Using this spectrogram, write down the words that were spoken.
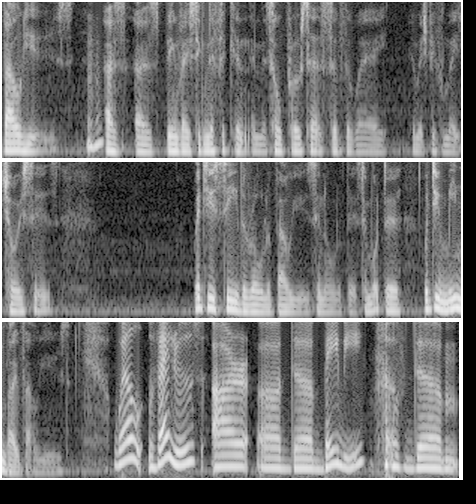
values Mhm. as as being very significant in this whole process of the way in which people make choices. Where do you see the role of values in all of this, and what do what do you mean by values? Well, values are uh, the baby of the um,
